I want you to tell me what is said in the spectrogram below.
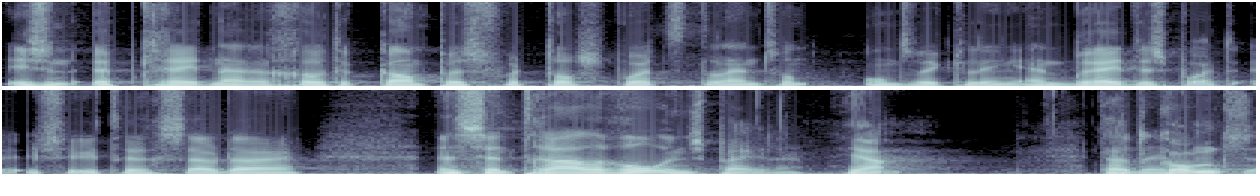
is een upgrade naar een grote campus voor topsport, talentontwikkeling en breedte sport. FC Utrecht zou daar een centrale rol in spelen. Ja, dat komt,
